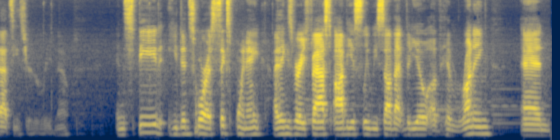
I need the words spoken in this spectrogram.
that's easier to read now. In speed, he did score a 6.8. I think he's very fast. Obviously, we saw that video of him running, and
